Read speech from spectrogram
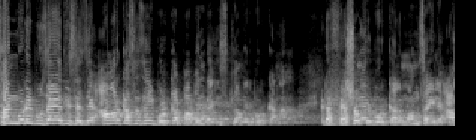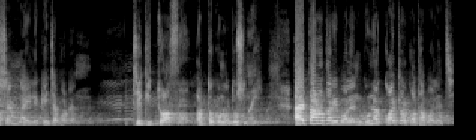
সাইনবোর্ডে বুঝাইয়া দিছে যে আমার কাছে যে বোরকা পাবেন এটা ইসলামের বোরকা না, এটা ফ্যাশনের বোরকা মন চাইলে আসেন নাইলে কেটে পড়েন। ঠিকই তো আছে, অর্থ কোনো দোষ নাই। এই তাড়াতাড়ি বলেন গুনা কয়টার কথা বলেছি?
